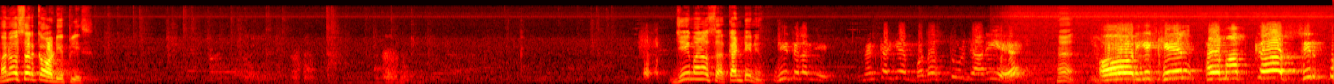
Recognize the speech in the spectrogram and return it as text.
मनोज सर का ऑडियो प्लीज़। जी मनोज सर कंटिन्यू जी तिलक जी मैंने कहा ये बदस्तूर जारी है। हैं। और ये खेल तयमात का सिर्फ़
